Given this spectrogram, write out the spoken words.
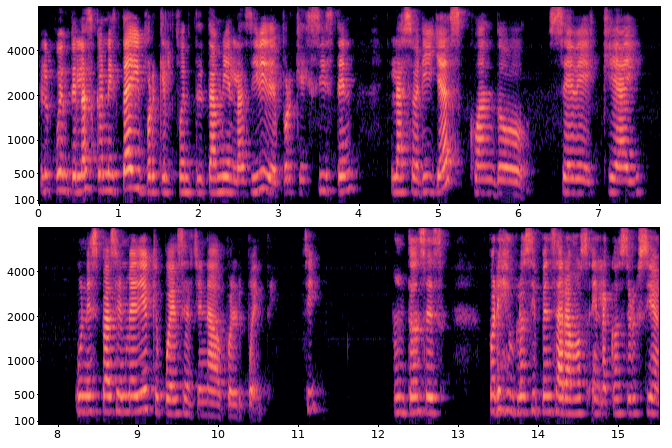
el puente las conecta y porque el puente también las divide, porque existen las orillas cuando se ve que hay un espacio en medio que puede ser llenado por el puente, ¿sí? Entonces, por ejemplo, si pensáramos en la construcción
